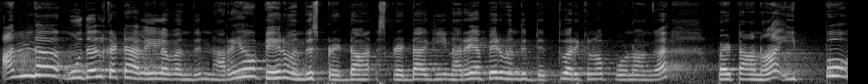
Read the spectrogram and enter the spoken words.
அந்த முதல் கட்ட அலையில் வந்து நிறையா பேர் வந்து ஸ்ப்ரெட் ஆ ஸ்ப்ரெட் ஆகி நிறையா பேர் வந்து டெத் வரைக்கும்லாம் போனாங்க. பட் ஆனால் அப்போது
